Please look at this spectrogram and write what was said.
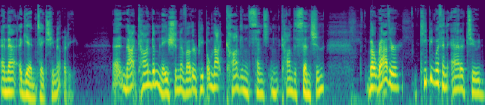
And that, again, takes humility. Uh, not condemnation of other people, not condescension, condescension, but rather keeping with an attitude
